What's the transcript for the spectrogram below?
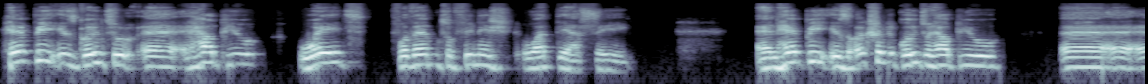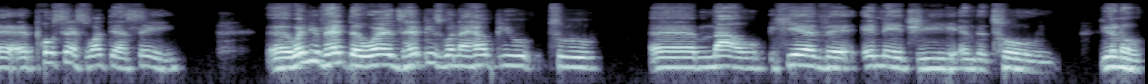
Happy is going to uh, help you wait for them to finish what they are saying. And happy is actually going to help you uh, uh, uh process what they are saying. Uh, when you've heard the words, happy is going to help you to um, now hear the energy and the tone, you know,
